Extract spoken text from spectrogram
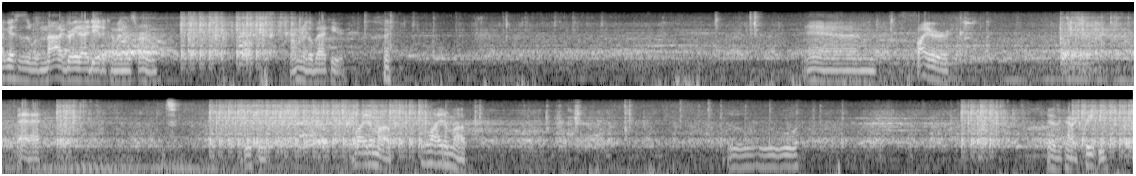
My guess is it was not a great idea to come in this room. I'm gonna go back here. and fire. Ah. Light him up. Light him up. Ooh. You guys are kind of creepy.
